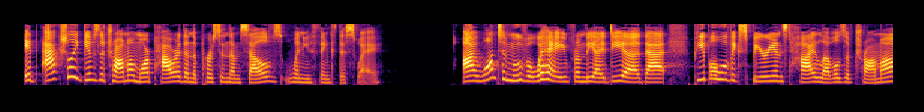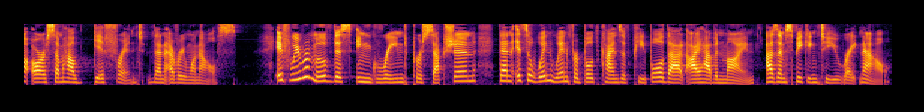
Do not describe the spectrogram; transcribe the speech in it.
It actually gives the trauma more power than the person themselves when you think this way. I want to move away from the idea that people who've experienced high levels of trauma are somehow different than everyone else. If we remove this ingrained perception, then it's a win win for both kinds of people that I have in mind as I'm speaking to you right now.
